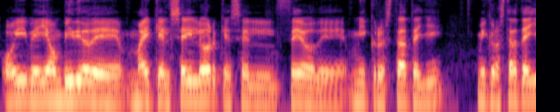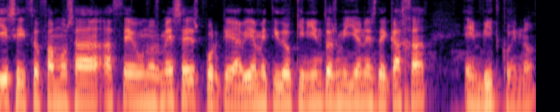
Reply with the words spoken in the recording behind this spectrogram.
Hoy veía un vídeo de Michael Saylor, que es el CEO de MicroStrategy. MicroStrategy se hizo famosa hace unos meses porque había metido 500 millones de caja en Bitcoin, ¿no?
